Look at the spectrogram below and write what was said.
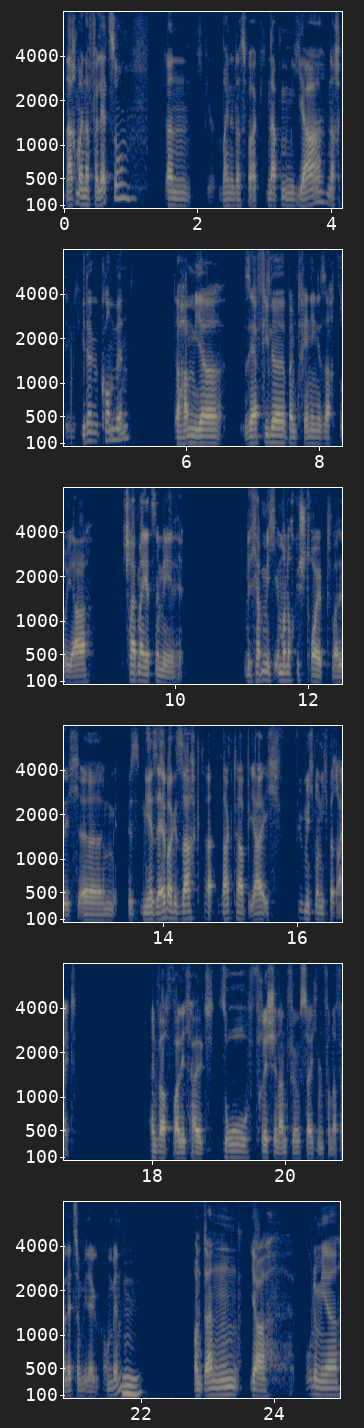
nach meiner Verletzung, dann, ich meine, das war knapp ein Jahr, nachdem ich wiedergekommen bin, da haben mir sehr viele beim Training gesagt, so ja, schreib mal jetzt eine Mail hin. Und ich habe mich immer noch gesträubt, weil ich ähm, mir selber gesagt, gesagt habe, ja, ich fühle mich noch nicht bereit. Einfach weil ich halt so frisch in Anführungszeichen von der Verletzung wiedergekommen bin. Hm. Und dann, ja, wurde mir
